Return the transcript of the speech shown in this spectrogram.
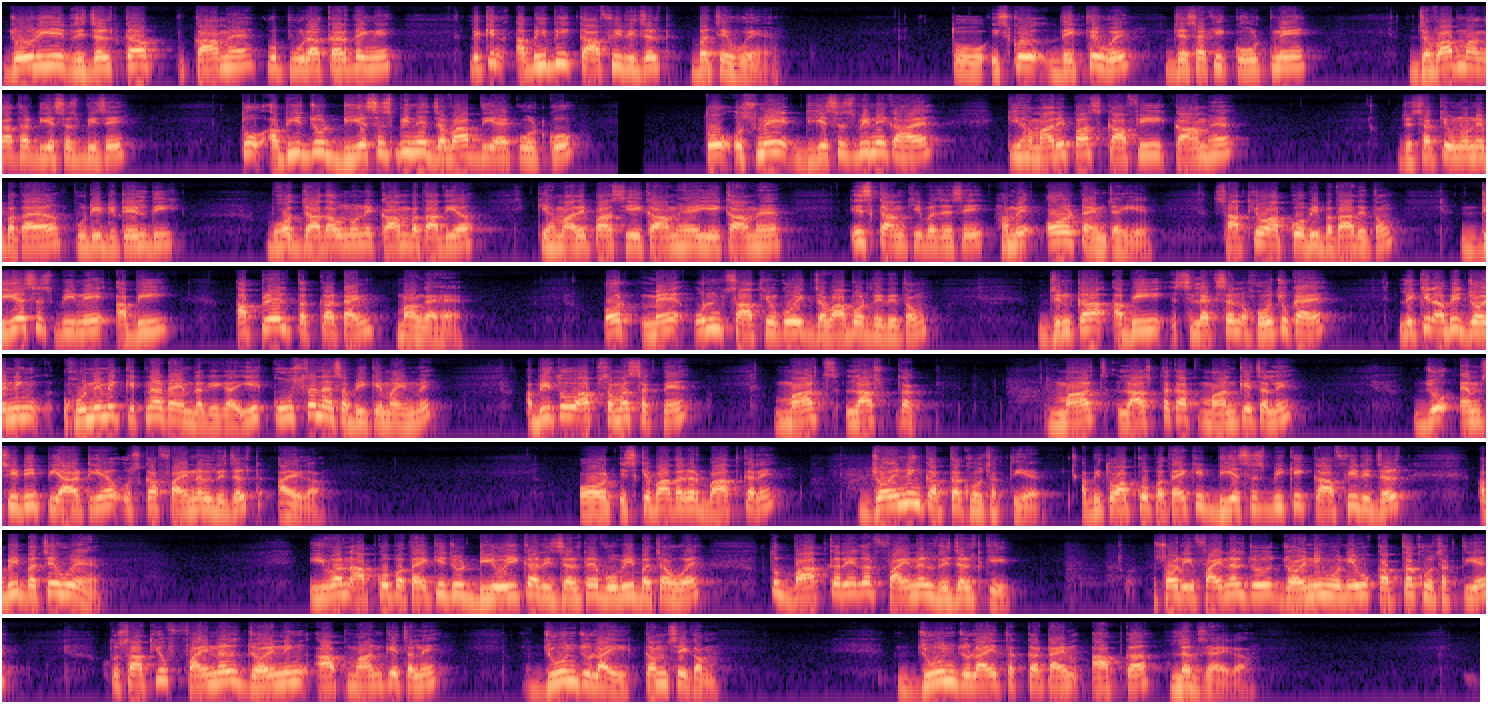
जो ये रिज़ल्ट का काम है, वो पूरा कर देंगे। लेकिन अभी भी काफ़ी रिज़ल्ट बचे हुए हैं। तो इसको देखते हुए, जैसा कि कोर्ट ने जवाब मांगा था डीएसएसबी से तो अभी जो डीएसएसबी ने जवाब दिया है कोर्ट को तो उसमें डीएसएसबी ने कहा है कि हमारे पास काफ़ी काम है। जैसा कि उन्होंने बताया, पूरी डिटेल दी। बहुत ज़्यादा उन्होंने काम बता दिया कि हमारे पास ये काम है, ये काम है। इस काम की वजह से हमें और टाइम चाहिए। साथियों, आपको अभी बता देता हूँ डीएसएसबी ने अभी अप्रैल तक का टाइम मांगा है। और मैं उन साथियों को एक जवाब और दे देता हूँ, जिनका अभी सिलेक्शन हो चुका है, लेकिन अभी ज्वाइनिंग होने में कितना टाइम लगेगा? ये क्वेश्चन है सभी के माइंड में। अभी तो आप समझ सकते हैं, मार्च लास्ट तक, मार्च लास्ट तक आप मान के चलें, जो M C D P R T है, उसका फाइनल रिज़ल्ट आएगा। और इसके बाद अगर बात करें ज्वाइनिंग कब तक हो सकती है? अभी तो आपको पता है कि डीएसएसबी के काफ़ी रिज़ल्ट अभी बचे हुए हैं। इवन आपको पता है कि जो डीओई e का रिज़ल्ट है, वो भी बचा हुआ है। तो बात करें अगर फाइनल रिज़ल्ट की। सॉरी फाइनल जो ज्वाइनिंग होनी है, वो कब तक हो सकती है? तो साथियों फाइनल ज्वाइनिंग आप मान के चलें, जून, जुलाई, कम से कम। जून, जुलाई तक का टाइम आपका लग जाएगा।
